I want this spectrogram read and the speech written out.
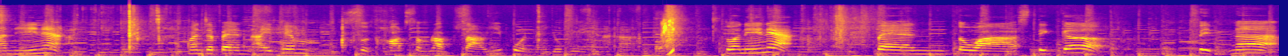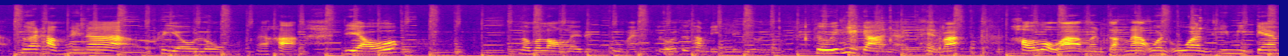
อันนี้เนี่ยมันจะเป็นไอเทมสุดฮอตสำหรับสาวญี่ปุ่นในยุคนี้นะคะ ตัวนี้เนี่ย เป็นตัวสติกเกอร์ติดหน้าเพื่อทำให้หน้าเพรียวลงนะคะ เดี๋ยวเรามาลองเลยดูไหมหรือว่าจะทำอีกรีวิวหนึงคือวิธีการเนี่ย เห็นปะเขาบอกว่ามันจากหน้าอ้วนๆที่มีแก้ม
